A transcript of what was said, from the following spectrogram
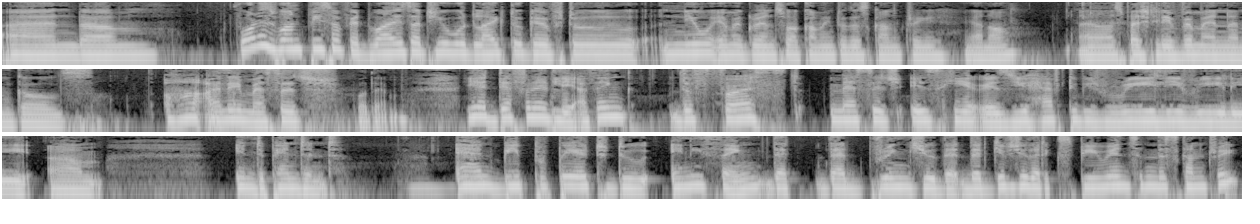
and um, what is one piece of advice that you would like to give to new immigrants who are coming to this country? You know, uh, especially women and girls. Uh, Any message for them? Yeah, definitely. I think the first message is here is you have to be really, really um, independent and be prepared to do anything that, that brings you that, that gives you that experience in this country.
